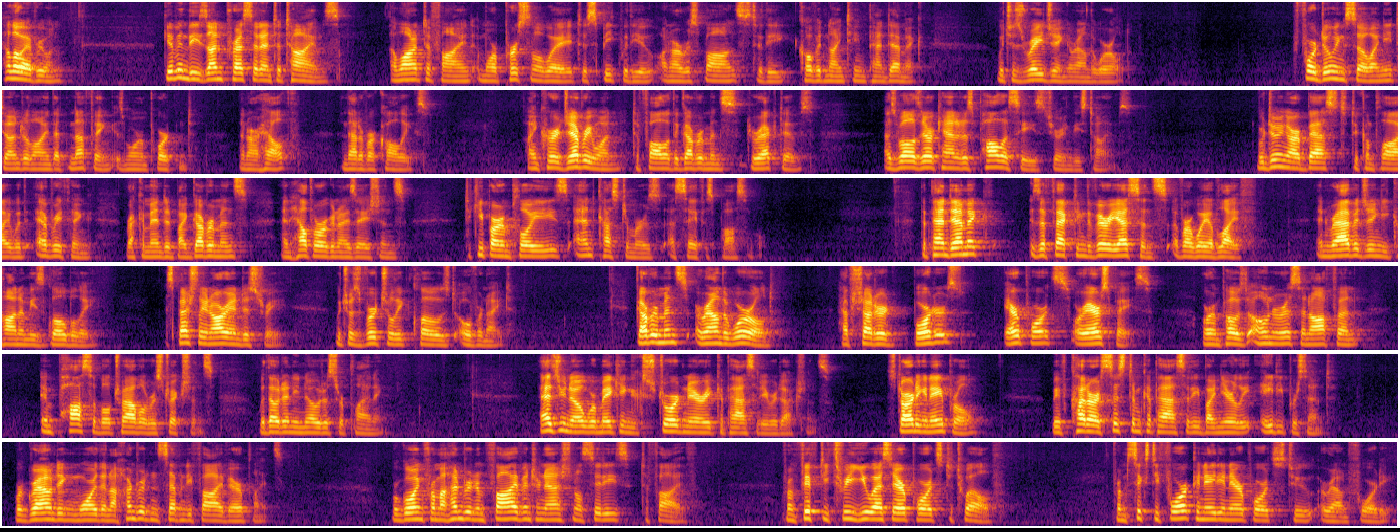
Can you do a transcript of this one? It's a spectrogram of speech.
Hello, everyone. Given these unprecedented times, I wanted to find a more personal way to speak with you on our response to the COVID 19 pandemic, which is raging around the world. Before doing so, I need to underline that nothing is more important than our health and that of our colleagues. I encourage everyone to follow the government's directives as well as Air Canada's policies during these times. We're doing our best to comply with everything recommended by governments and health organizations to keep our employees and customers as safe as possible. The pandemic is affecting the very essence of our way of life and ravaging economies globally, especially in our industry, which was virtually closed overnight. Governments around the world have shuttered borders, airports, or airspace, or imposed onerous and often impossible travel restrictions without any notice or planning. As you know, we're making extraordinary capacity reductions. Starting in April, we've cut our system capacity by nearly 80%. We're grounding more than 175 airplanes. We're going from 105 international cities to five, from 53 US airports to 12, from 64 Canadian airports to around 40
